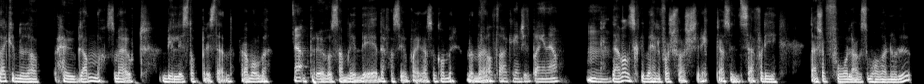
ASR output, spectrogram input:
Der kunne du hatt Haugan, da, som jeg har gjort, billig stopper isteden, fra Molde. Ja. Prøve å samle inn de defensive poengene som kommer. Men, clean ja. Mm. Det er vanskelig med hele forsvarsrekka, syns jeg, fordi det er så få lag som holder nullen,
